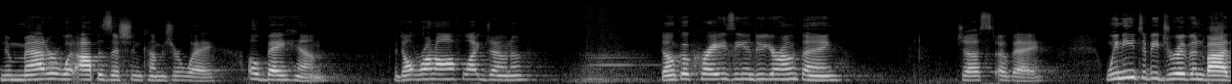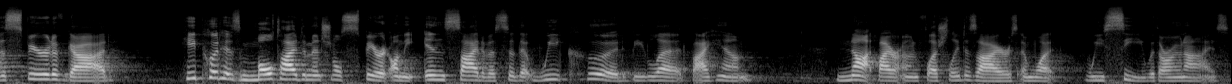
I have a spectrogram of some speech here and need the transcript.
No matter what opposition comes your way, obey him. Don't run off like Jonah. Don't go crazy and do your own thing. Just obey. We need to be driven by the Spirit of God. He put His multidimensional Spirit on the inside of us so that we could be led by Him, not by our own fleshly desires and what we see with our own eyes.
